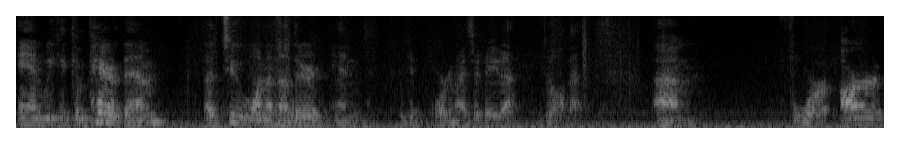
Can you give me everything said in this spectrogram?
And we could compare them uh, to one another, and we could organize our data, do all that. Um, for our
